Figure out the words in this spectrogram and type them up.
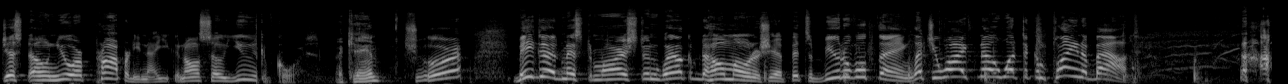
just own your property. Now, you can also use, of course. I can? Sure. Be good, Mr. Marston. Welcome to home ownership. It's a beautiful thing. Let your wife know what to complain about. I'm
